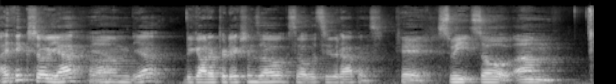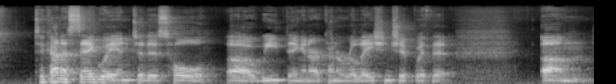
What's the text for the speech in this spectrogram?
i think so yeah, Yeah. um yeah we got our predictions out so let's see what happens Okay, sweet. So, um, to kind of segue into this whole uh, weed thing and our kind of relationship with it, um,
